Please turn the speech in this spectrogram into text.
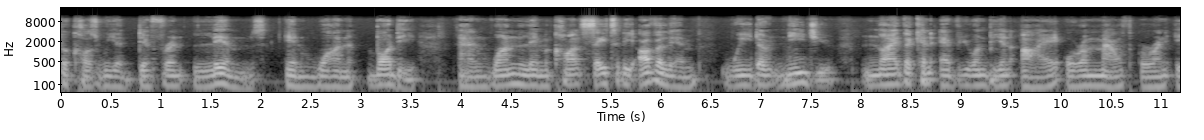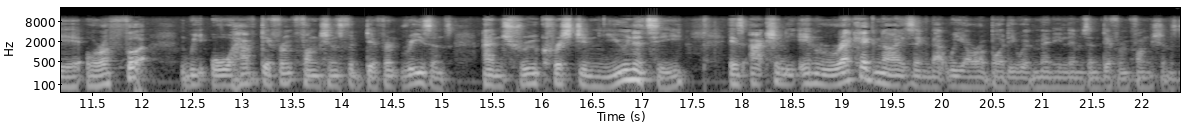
Because we are different limbs in one body. And one limb can't say to the other limb, We don't need you. Neither can everyone be an eye or a mouth or an ear or a foot. We all have different functions for different reasons. And true Christian unity is actually in recognizing that we are a body with many limbs and different functions.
